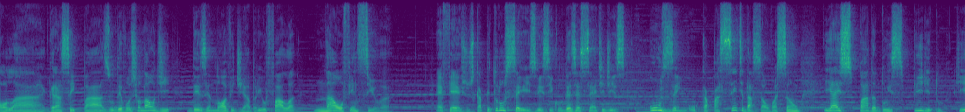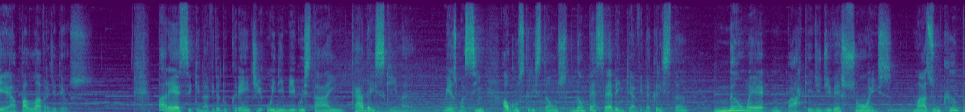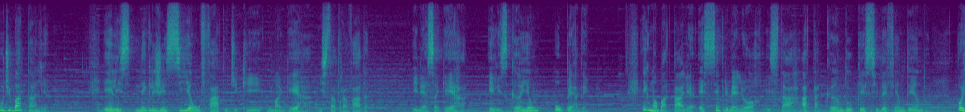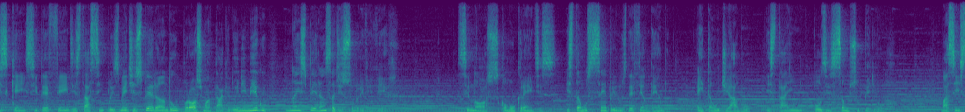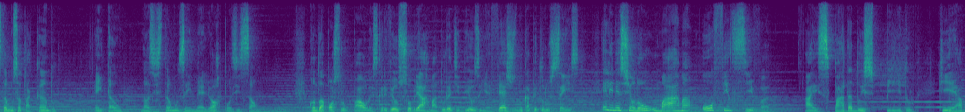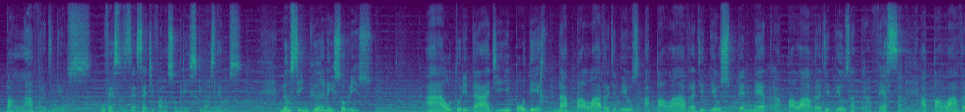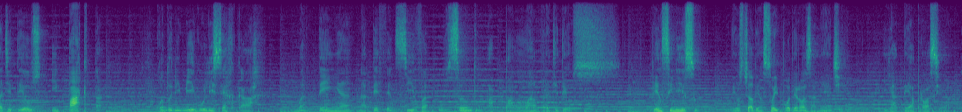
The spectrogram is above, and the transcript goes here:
Olá, graça e paz. O devocional de 19 de abril fala na ofensiva. Efésios capítulo 6, versículo 17 diz: Usem o capacete da salvação e a espada do espírito, que é a palavra de Deus. Parece que na vida do crente o inimigo está em cada esquina. Mesmo assim, alguns cristãos não percebem que a vida cristã não é um parque de diversões, mas um campo de batalha. Eles negligenciam o fato de que uma guerra está travada. E nessa guerra, eles ganham ou perdem. Em uma batalha, é sempre melhor estar atacando que se defendendo, pois quem se defende está simplesmente esperando o próximo ataque do inimigo na esperança de sobreviver. Se nós, como crentes, estamos sempre nos defendendo, então o diabo está em posição superior. Mas se estamos atacando, então nós estamos em melhor posição. Quando o apóstolo Paulo escreveu sobre a armadura de Deus em Efésios no capítulo 6, ele mencionou uma arma ofensiva, a espada do Espírito, que é a palavra de Deus. O verso 17 fala sobre isso que nós lemos. Não se enganem sobre isso. Há autoridade e poder na palavra de Deus. A palavra de Deus penetra, a palavra de Deus atravessa, a palavra de Deus impacta. Quando o inimigo lhe cercar, mantenha na defensiva usando a palavra de Deus. Pense nisso. Deus te abençoe poderosamente e até a próxima.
